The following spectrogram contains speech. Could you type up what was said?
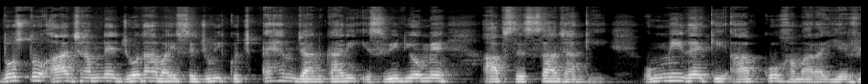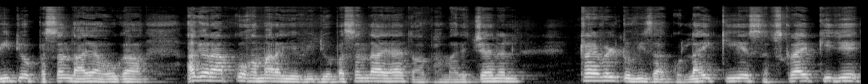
दोस्तों, आज हमने जोधाबाई से जुड़ी कुछ अहम जानकारी इस वीडियो में आपसे साझा की। उम्मीद है कि आपको हमारा ये वीडियो पसंद आया होगा। अगर आपको हमारा ये वीडियो पसंद आया है तो आप हमारे चैनल ट्रैवल टू वीज़ा को लाइक किए, सब्सक्राइब कीजिए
